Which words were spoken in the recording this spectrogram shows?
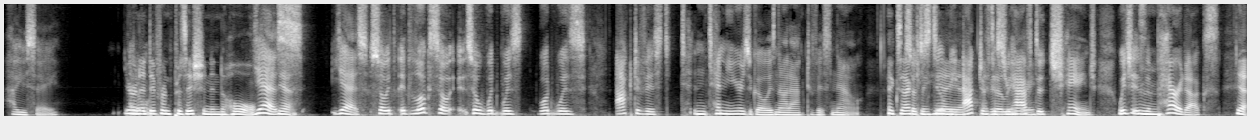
how you say You're I in a different position in the whole. Yes. Yes. So it, it looks so so what was what was activist ten, 10 years ago is not activist now. Exactly. So to still yeah, be yeah. Activist totally you have agree. to change, which is Mm. a paradox. Yeah.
